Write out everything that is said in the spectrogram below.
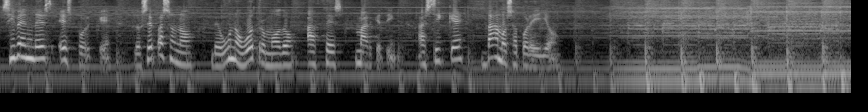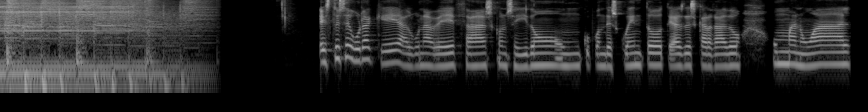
Si vendes es porque, lo sepas o no, de uno u otro modo haces marketing. Así que vamos a por ello. Estoy segura que alguna vez has conseguido un cupón descuento, te has descargado un manual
